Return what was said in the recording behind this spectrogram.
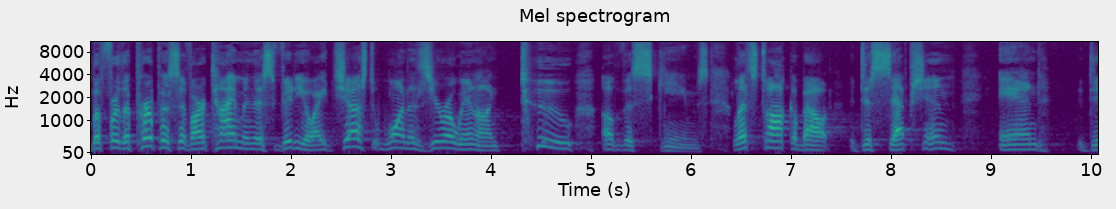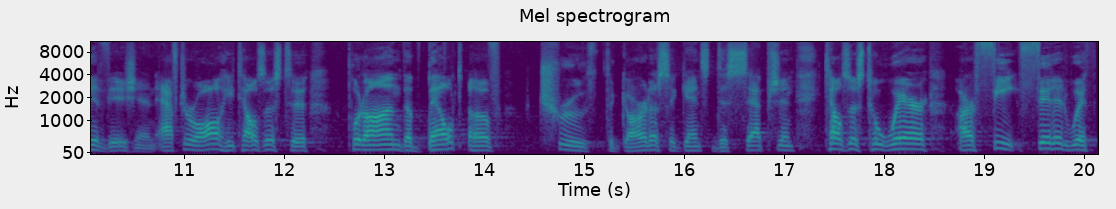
But for the purpose of our time in this video, I just want to zero in on two of the schemes. Let's talk about deception and division. After all, he tells us to put on the belt of truth to guard us against deception. Tells us to wear our feet fitted with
